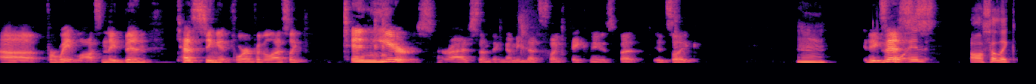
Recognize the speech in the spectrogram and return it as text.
uh for weight loss and they've been testing it for it for the last like 10 years or something i mean that's like fake news but it's like Mm. it exists also like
